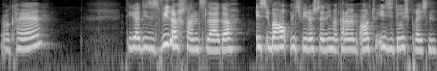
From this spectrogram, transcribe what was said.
Okay. Digga, dieses Widerstandslager ist überhaupt nicht widerständig. Man kann da mit dem Auto easy durchbrechen.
